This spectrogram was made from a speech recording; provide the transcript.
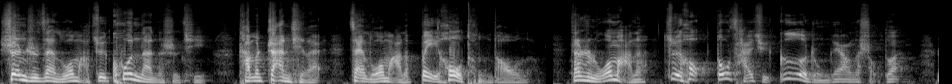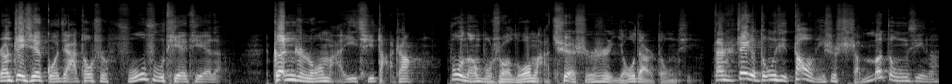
甚至在罗马最困难的时期，他们站起来在罗马的背后捅刀子。但是罗马呢，最后都采取各种各样的手段，让这些国家都是服服帖帖的跟着罗马一起打仗。不能不说，罗马确实是有点东西，但是这个东西到底是什么东西呢？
